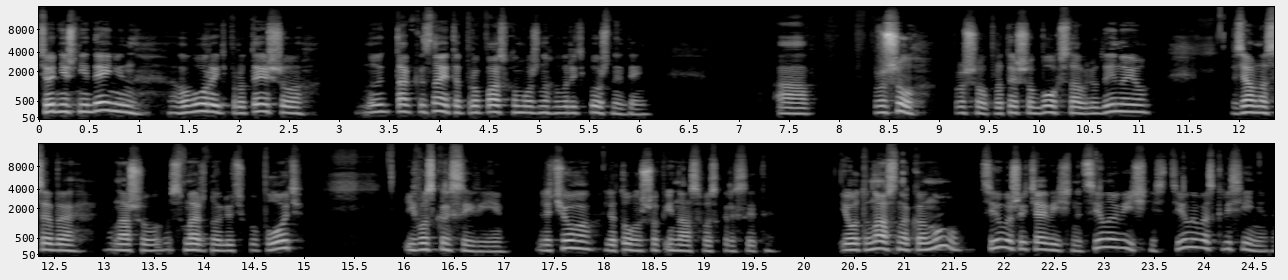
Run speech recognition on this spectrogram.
Сьогоднішній день він говорить про те, що, ну так, знаєте, про Пасху можна говорити кожен день. А про що? Про що? Про те, що Бог став людиною, взяв на себе нашу смертну людську плоть і воскресив її. Для чого? Для того, щоб і нас воскресити. І от у нас на кону ціле життя вічне, ціла вічність, ціле Воскресіння.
